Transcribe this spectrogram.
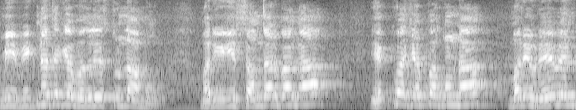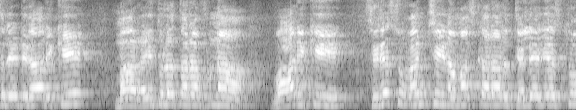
మీ విఘ్నతకే వదిలేస్తున్నాము. మరి ఈ సందర్భంగా ఎక్కువ చెప్పకుండా మరియు రేవంత్ రెడ్డి గారికి మా రైతుల తరఫున వారికి శిరస్సు వంచి నమస్కారాలు తెలియజేస్తూ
